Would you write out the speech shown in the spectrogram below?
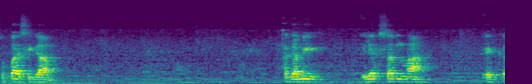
સુપાસી ગામ. આગામી ઇલેક્શનમાં એક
